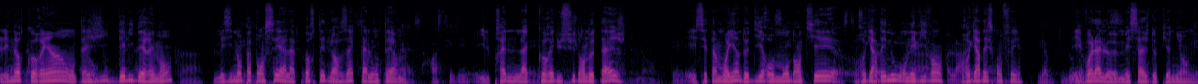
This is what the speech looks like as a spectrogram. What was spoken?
Les Nord-Coréens ont agi délibérément, mais ils n'ont pas pensé à la portée de leurs actes à long terme. Ils prennent la Corée du Sud en otage et c'est un moyen de dire au monde entier, regardez-nous, on est vivants, regardez ce qu'on fait. Et voilà le message de Pyongyang.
